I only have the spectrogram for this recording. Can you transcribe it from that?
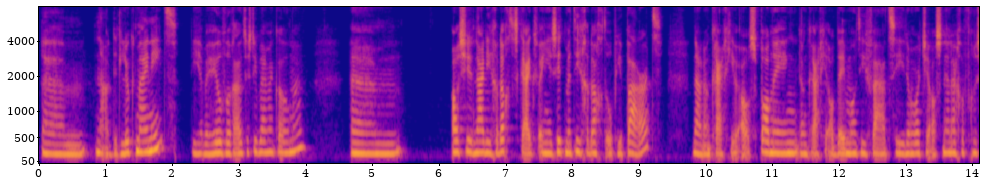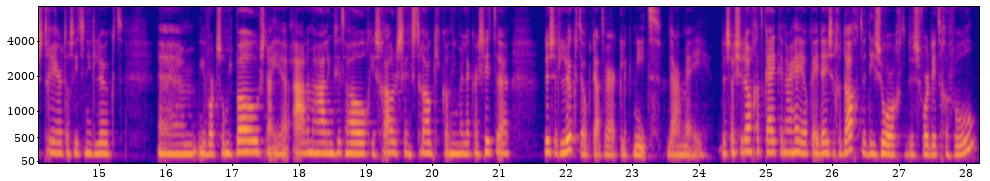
um, nou, dit lukt mij niet. Die hebben heel veel ruiters die bij mij komen. Um, als je naar die gedachten kijkt en je zit met die gedachte op je paard, nou, dan krijg je al spanning, dan krijg je al demotivatie, dan word je al sneller gefrustreerd als iets niet lukt. Um, je wordt soms boos, nou, je ademhaling zit hoog, je schouders zijn strak, je kan niet meer lekker zitten. Dus het lukt ook daadwerkelijk niet daarmee. Dus als je dan gaat kijken naar, hé, hey, oké, deze gedachte die zorgt dus voor dit gevoel.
